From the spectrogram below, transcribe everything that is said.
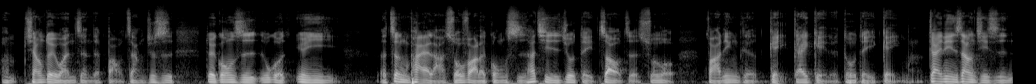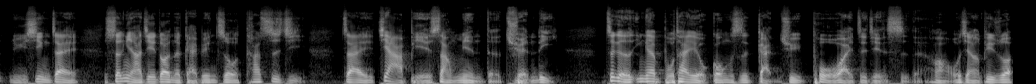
嗯相对完整的保障，就是对公司如果愿意呃正派啦守法的公司，它其实就得照着所有法定的给该给的都得给嘛。概念上，其实女性在生涯阶段的改变之后，她自己在价别上面的权利。这个应该不太有公司敢去破坏这件事的哈。我讲，譬如说，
